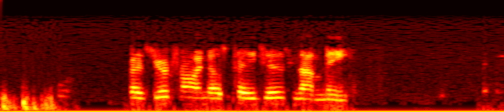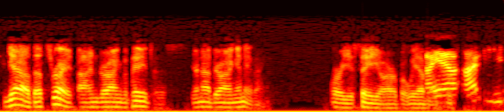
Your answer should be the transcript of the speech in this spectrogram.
because you're drawing those pages, not me. yeah, that's right. I'm drawing the pages. You're not drawing anything, or you say you are, but we haven't. I am. I, you,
